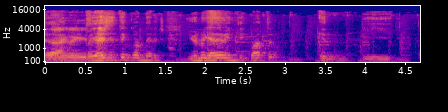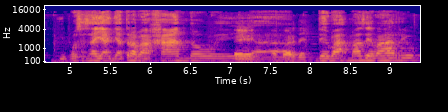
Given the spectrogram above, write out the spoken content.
ándale, güey. Pero ya se sienten con derechos. Y uno ya de 24 en- y, y pues o sea, ya, ya trabajando, güey. Eh, aparte. de más de barrio.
